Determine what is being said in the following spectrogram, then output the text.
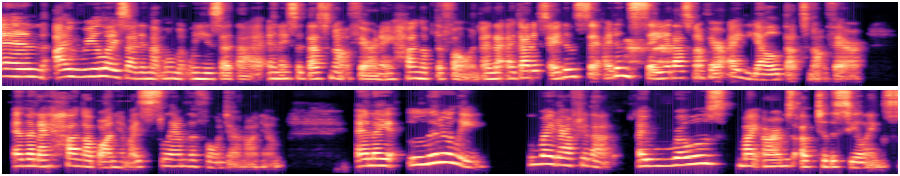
And I realized that in that moment when he said that, and I said, "That's not fair," and I hung up the phone. And I, I got to say, I didn't say, I didn't say that's not fair. I yelled, "That's not fair," and then I hung up on him. I slammed the phone down on him, and I literally, right after that, I rose my arms up to the ceilings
